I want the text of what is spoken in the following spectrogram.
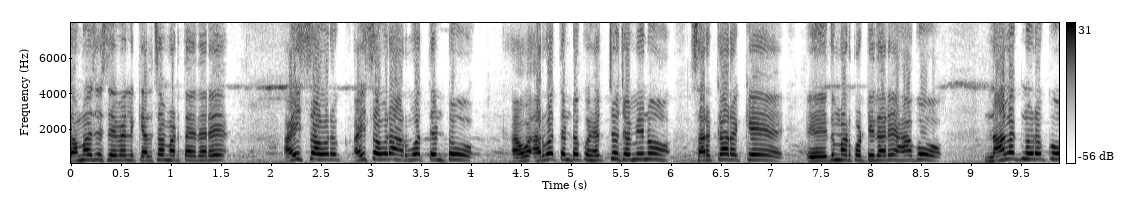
ಸಮಾಜ ಸೇವೆಯಲ್ಲಿ ಕೆಲಸ ಮಾಡ್ತಾ ಇದ್ದಾರೆ. ಐದು ಸಾವಿರ ಐದು ಸಾವಿರ ಅರವತ್ತೆಂಟು ಅರವತ್ತೆಂಟಕ್ಕೂ ಹೆಚ್ಚು ಜಮೀನು ಸರ್ಕಾರಕ್ಕೆ ಇದು ಮಾಡಿಕೊಟ್ಟಿದ್ದಾರೆ. ಹಾಗೂ ನಾಲ್ಕುನೂರಕ್ಕೂ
